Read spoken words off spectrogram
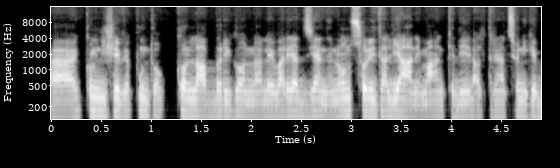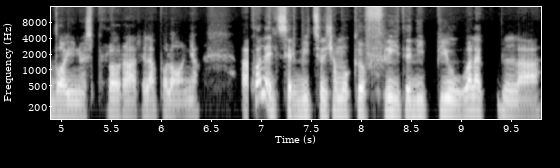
eh, come dicevi appunto collabori con le varie aziende, non solo italiane ma anche di altre nazioni che vogliono esplorare la Polonia. Eh, qual è il servizio diciamo, che offrite di più? Qual è la,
